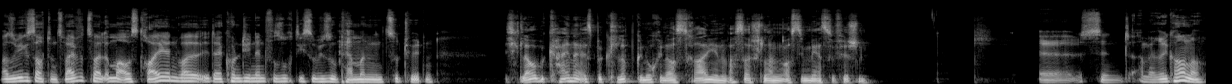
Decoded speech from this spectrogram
also wie gesagt, im Zweifelsfall immer Australien, weil der Kontinent versucht dich sowieso permanent zu töten. Ich glaube, keiner ist bekloppt genug, in Australien Wasserschlangen aus dem Meer zu fischen. Äh, es sind Amerikaner.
